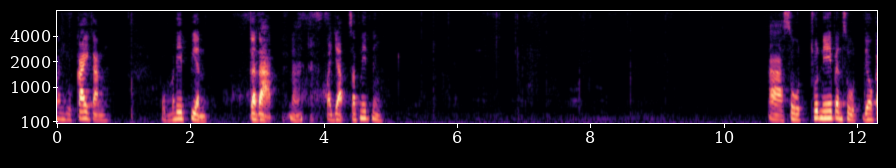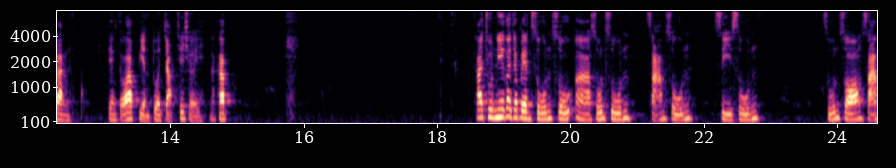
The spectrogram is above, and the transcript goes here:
มันอยู่ใกล้กัน ผมไม่ได้เปลี่ยนกระดาษนะประหยัดสักนิดหนึ่งอ่าสูตรชุดนี้เป็นสูตรเดียวกัน เพียงแต่ว่าเปลี่ยนตัวจับเฉยๆนะครับ ถ้าชุดนี้ก็จะเป็น0 0อ่า0 0 3 0 4 0 0 2 3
